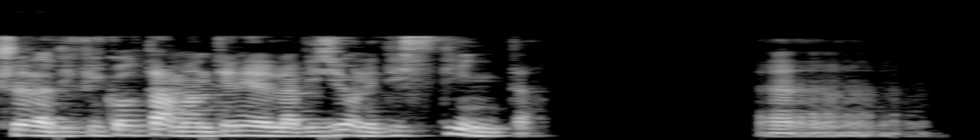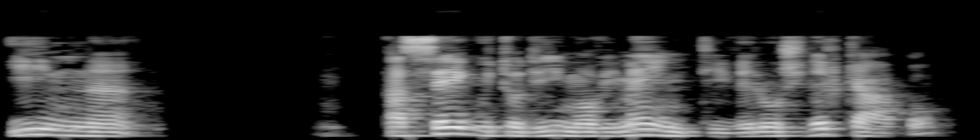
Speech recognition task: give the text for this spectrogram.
cioè la difficoltà a mantenere la visione distinta eh, in, a seguito di movimenti veloci del capo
